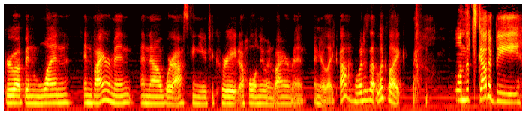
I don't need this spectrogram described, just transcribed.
grew up in one environment and now we're asking you to create a whole new environment. And you're like, ah, what does that look like? Well, and that's got to be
